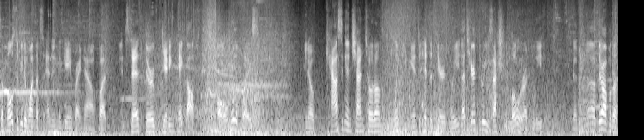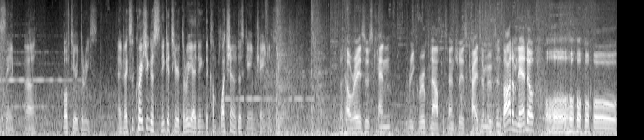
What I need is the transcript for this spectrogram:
supposed to be the one that's ending the game right now, but instead they're getting picked off all over the place. You know, casting Enchant Totem, blinking in to hit the tier 3. That tier 3 is actually lower, I believe. Than, uh, they're up about the same, uh, both tier 3s. And if Execration can sneak a tier 3, I think the complexion of this game changes. But Hellraisers can regroup now potentially as Kaiser moves in bottom. Nando, oh,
